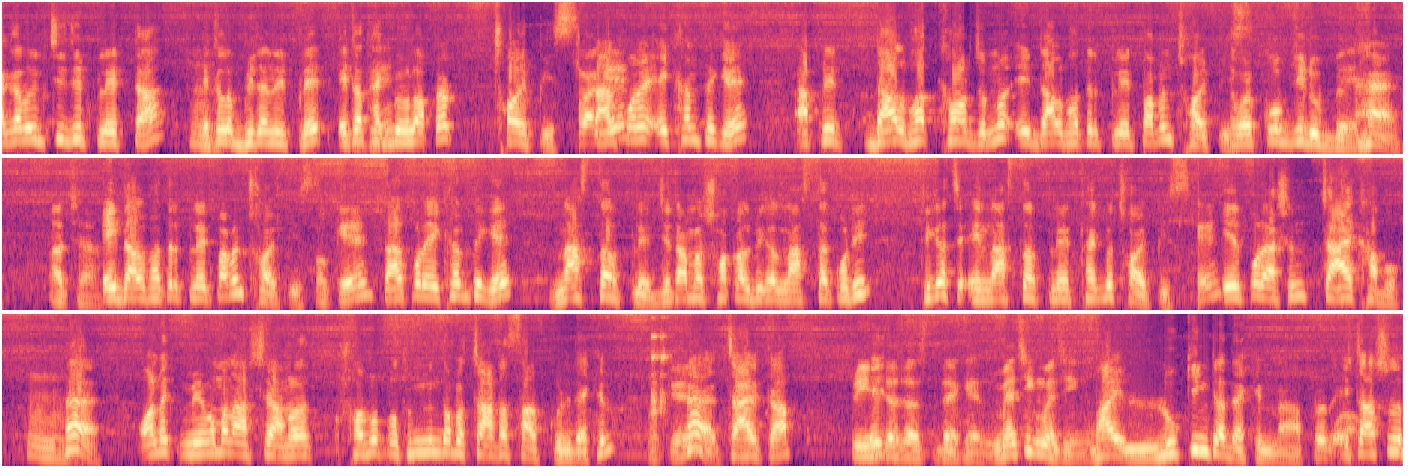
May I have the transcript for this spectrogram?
এগারো ইঞ্চি যে প্লেটটা এটা হলো বিরিয়ানির প্লেট এটা থাকবে হলো আপনার ছয় পিস তারপরে এখান থেকে আপনি ডাল ভাত খাওয়ার জন্য এই ডাল ভাতের প্লেট পাবেন ছয় পিস এবার কবজি ডুববে। হ্যাঁ। আচ্ছা। এই ডাল ভাতের প্লেট পাবেন ছয় পিস ওকে তারপরে এখান থেকে নাস্তার প্লেট যেটা আমরা সকাল বিকাল নাস্তা করি ঠিক আছে? এই নাস্তার প্লেট থাকবে ছয় পিস এরপরে আসেন চায় খাব। হ্যাঁ অনেক মেহমান আসে আমরা সর্বপ্রথম কিন্তু আমরা চাটা সার্ভ করি দেখেন। হ্যাঁ চায়ের কাপ প্রিন্টটা জাস্ট দেখেন ম্যাচিং ম্যাচিং ভাই লুকিংটা দেখেন না। আপনার এটা আসলে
